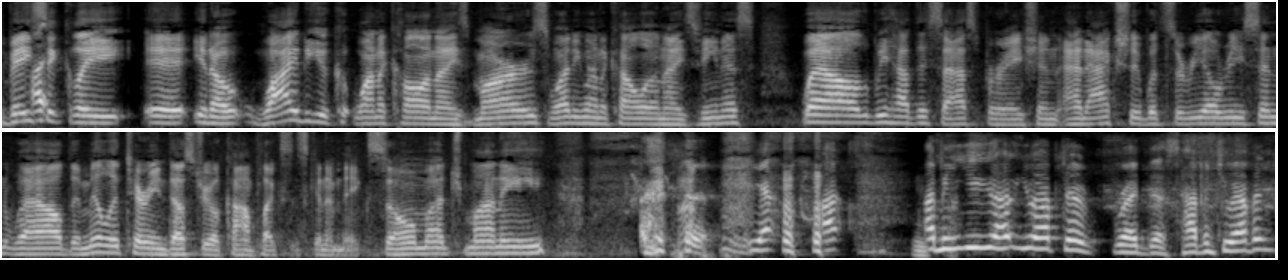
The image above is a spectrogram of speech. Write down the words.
basically, uh, you know, why do you want to colonize Mars? Why do you want to colonize Venus? Well, we have this aspiration, and actually, what's the real reason? Well, the military-industrial complex is going to make so much money. yeah, I, I mean, you you have to have read this, haven't you, Evan?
